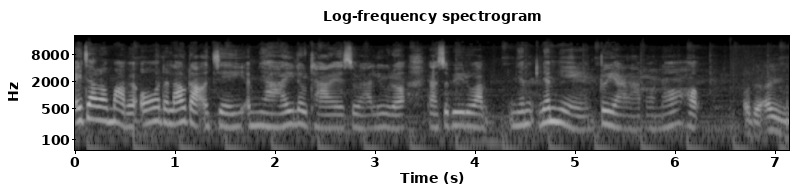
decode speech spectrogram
အဲ့ကြတော့မှပဲအော်ဒီလောက်တောင်အကျယ်ကြီးအများကြီးလှုပ်ထားရဲဆိုတာလေးကိုတော့ဒါဆိုပြီးတော့ကမျက်မျက်မြင်တွေ့ရတာပေါ့နော်ဟုတ်ဟုတ်တယ်အဲ့ဒီ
